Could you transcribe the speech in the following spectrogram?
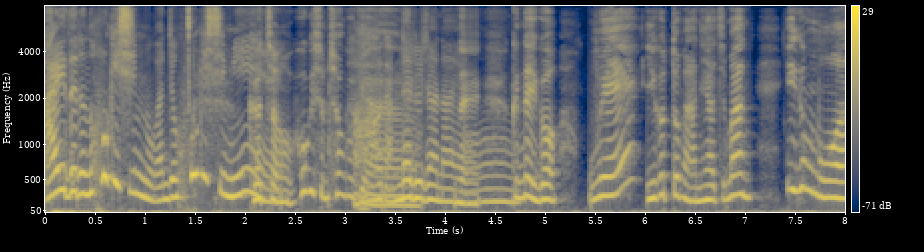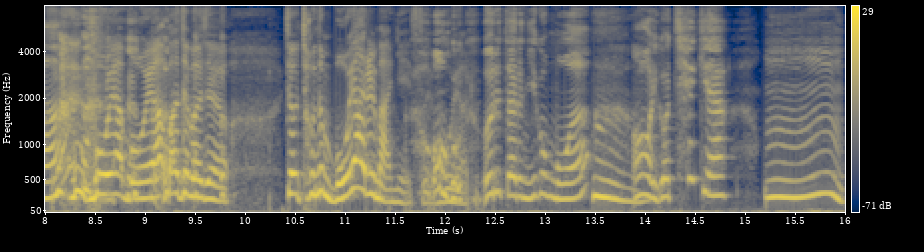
아이들은 호기심, 완전 호기심이. 그렇죠. 호기심 천국이야. 아, 남다르잖아요. 네. 근데 이거, 왜? 이것도 많이 하지만, 이건 뭐야? 뭐야, 뭐야? 맞아, 맞아요. 저, 저는 뭐야를 많이 했어요. 어, 뭐야를. 우리 딸은 이거 뭐야? 음. 어, 이거 책이야. 음,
